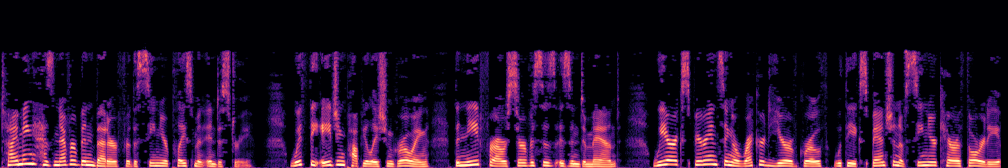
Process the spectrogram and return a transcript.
Timing has never been better for the senior placement industry. With the aging population growing, the need for our services is in demand. We are experiencing a record year of growth with the expansion of Senior Care Authority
